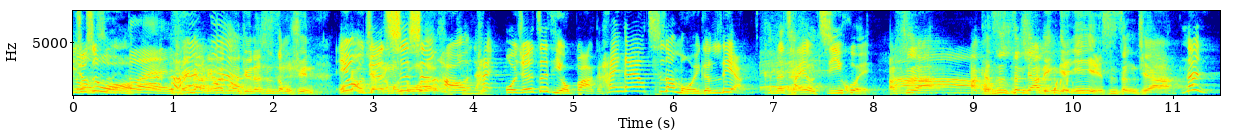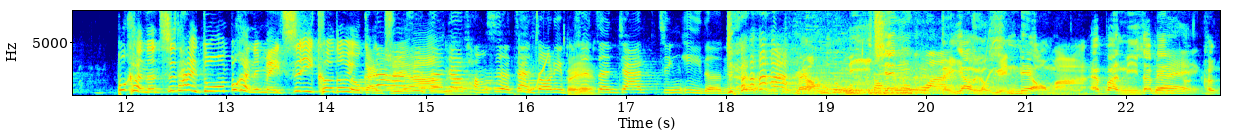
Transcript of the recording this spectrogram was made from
你就是我对，美感，你为什么觉得是重训？因为我觉得吃生蚝，多了它我觉得这题有 bug，他应该要吃到某一个量，可能才有机会。啊，是啊，啊，可是增加零点一也是增加。那不可能吃太多，不可能每吃一颗都有感觉啊增。加尝试的战斗力，不是增加精益的那个 没有，你先得要有原料嘛，要不然你这边横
